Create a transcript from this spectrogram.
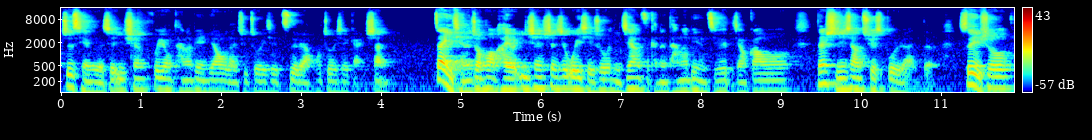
之前有些医生会用糖尿病药物来去做一些治疗或做一些改善。在以前的状况，还有医生甚至威胁说你这样子可能糖尿病的机会比较高哦，但实际上却是不然的。所以说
